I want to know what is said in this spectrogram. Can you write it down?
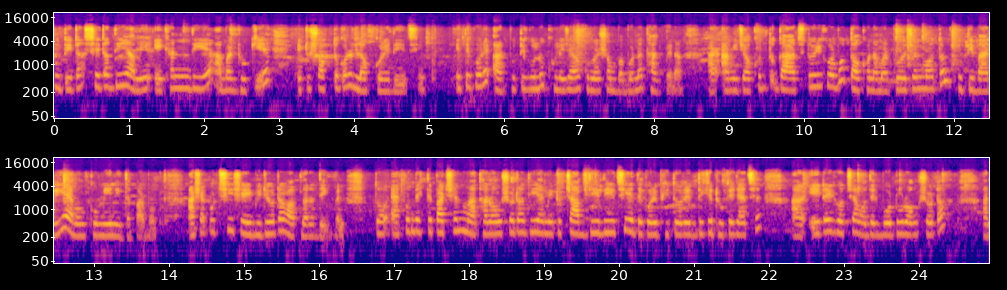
পুঁতিটা, সেটা দিয়ে আমি এখান দিয়ে আবার ঢুকিয়ে একটু শক্ত করে লক করে দিয়েছি। এতে করে আর পুঁতিগুলো খুলে যাওয়ার কোনো সম্ভাবনা থাকবে না। আর আমি যখন তো গাছ তৈরি করব, তখন আমার প্রয়োজন মতন পুঁতি বাড়িয়ে এবং কমিয়ে নিতে পারব। আশা করছি সেই ভিডিওটাও আপনারা দেখবেন। তো এখন দেখতে পাচ্ছেন মাথার অংশটা দিয়ে আমি একটু চাপ দিয়ে দিয়েছি, এতে করে ভিতরের দিকে ঢুকে গেছে। আর এটাই হচ্ছে আমাদের বটুর অংশটা। আর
